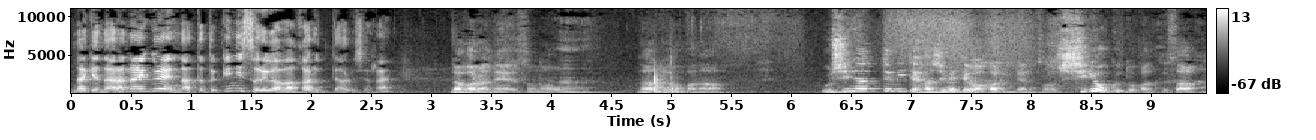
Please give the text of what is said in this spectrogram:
なきゃならないぐらいになった時にそれが分かるってあるじゃない、だからねその、うん。なんていうのかな。失ってみて初めてわかるみたいなその視力とかってさ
